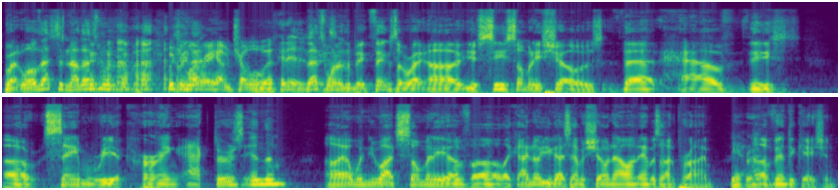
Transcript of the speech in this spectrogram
right. Well, that's now that's one of the which I mean, I'm that- already having trouble with. It is. That's one of the big things, though, right? Uh, you see so many shows that have these uh, same reoccurring actors in them. Uh, when you watch so many of, uh, like, I know you guys have a show now on Amazon Prime, Yeah. uh, Vindication,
